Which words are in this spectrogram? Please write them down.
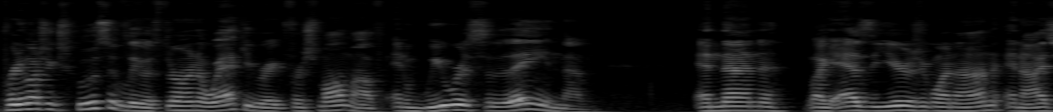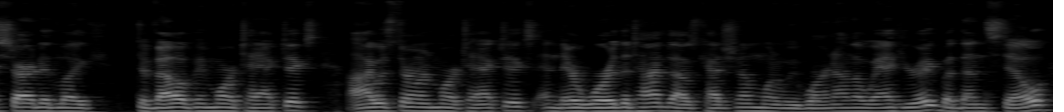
pretty much exclusively was throwing a wacky rig for smallmouth and we were slaying them and then like as the years went on and i started like developing more tactics i was throwing more tactics and there were the times i was catching them when we weren't on the wacky rig but then still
